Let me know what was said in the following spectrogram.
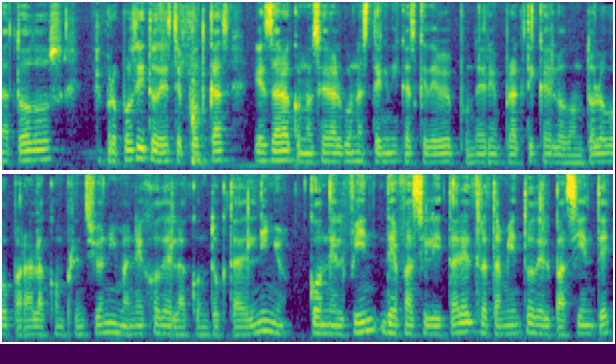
Hola a todos. El propósito de este podcast es dar a conocer algunas técnicas que debe poner en práctica el odontólogo para la comprensión y manejo de la conducta del niño, con el fin de facilitar el tratamiento del paciente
